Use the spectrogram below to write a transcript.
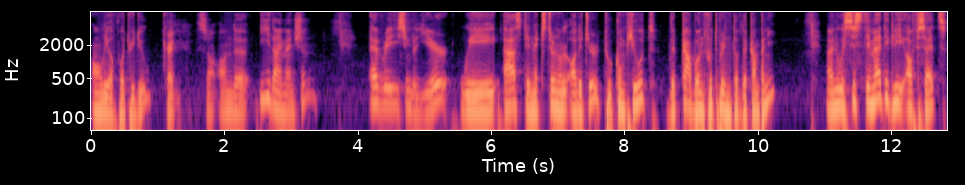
only of what we do. Great. So on the E dimension, every single year we ask an external auditor to compute the carbon footprint of the company, and we systematically offset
